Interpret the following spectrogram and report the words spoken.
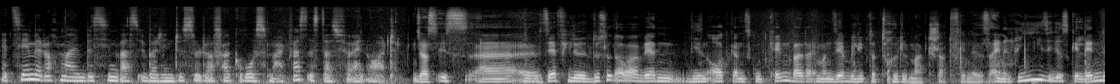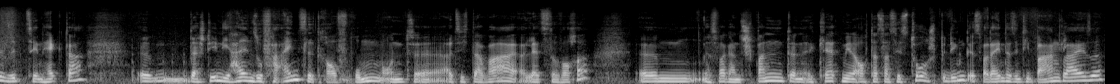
Erzähl mir doch mal ein bisschen was über den Düsseldorfer Großmarkt. Was ist das für ein Ort? Das ist, äh, sehr viele Düsseldorfer werden diesen Ort ganz gut kennen, weil da immer ein sehr beliebter Trödelmarkt stattfindet. Das ist ein riesiges Gelände, 17 Hektar. Ähm, da stehen die Hallen so vereinzelt drauf rum. Und äh, als ich da war letzte Woche, ähm, das war ganz spannend, dann erklärt mir auch, dass das historisch bedingt ist, weil dahinter sind die Bahngleise.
